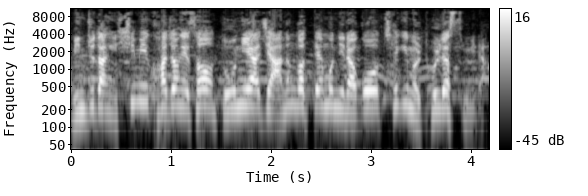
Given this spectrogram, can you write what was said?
민주당이 심의 과정에서 논의하지 않은 것 때문이라고 책임을 돌렸습니다.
